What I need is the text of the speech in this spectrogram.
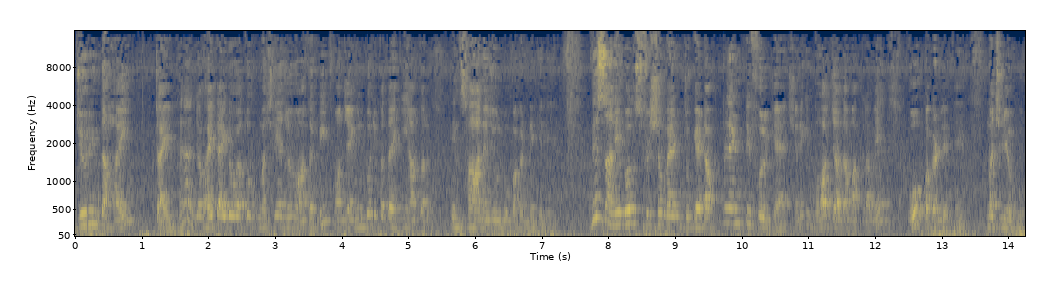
during the high tide है ना? जब हाई टाइड होगा तो मछलियाँ जो है वहाँ तक भी पहुँच जाएँगी। उनको नहीं पता है कि यहाँ पर इंसान है जो उनको पकड़ने के लिए। This enables fisherman to get a plentiful catch यानी कि बहुत ज़्यादा मात्रा में वो पकड़ लेते हैं मछलियों को।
